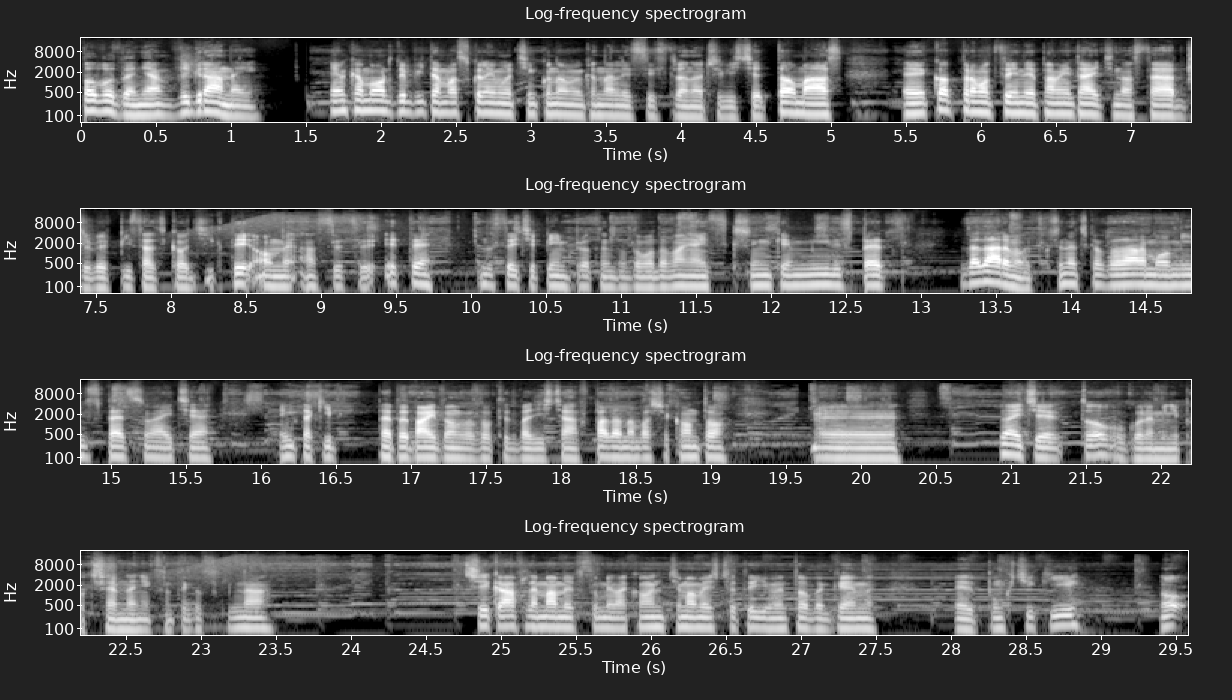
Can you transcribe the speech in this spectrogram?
powodzenia w wygranej. Siemka mordy, witam was w kolejnym odcinku na moim kanale, z tej strony oczywiście Tomas. E, Kod promocyjny, pamiętajcie na start, żeby wpisać kodzik ty, omy, asycy, ty. Dostajecie 5% do doładowania i skrzynkę Milspec za darmo, skrzyneczka za darmo, Milspec, słuchajcie. I taki Pepe Biden za złoty 20 wpada na wasze konto. Yy, słuchajcie, to w ogóle mi niepotrzebne, nie chcę tego skina. Trzy kafle mamy w sumie na koncie, mamy jeszcze te eventowe game yy, punkciki. No,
